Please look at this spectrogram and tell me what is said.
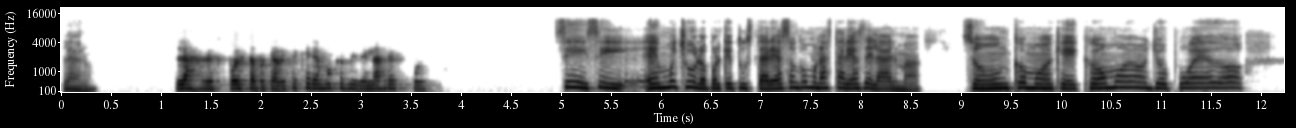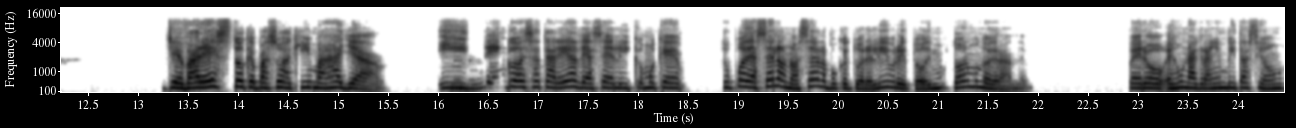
claro. las respuestas, porque a veces queremos que me den las respuestas. Sí, sí, es muy chulo porque tus tareas son como unas tareas del alma. Son como que cómo yo puedo llevar esto que pasó aquí más allá. Y tengo esa tarea de hacerlo y como que tú puedes hacerlo o no hacerlo porque tú eres libre y todo, todo el mundo es grande. pero es una gran invitación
